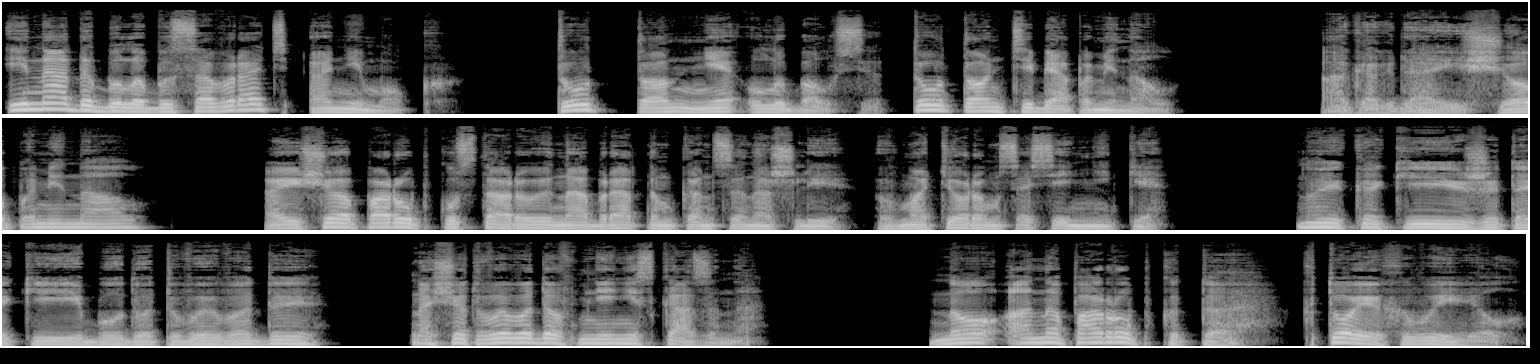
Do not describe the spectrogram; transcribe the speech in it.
и надо было бы соврать, а не мог. Тут он не улыбался, тут он тебя поминал. А когда еще поминал? А еще порубку старую на обратном конце нашли, в матером сосеннике. Ну и какие же такие будут выводы? Насчет выводов мне не сказано. Ну, а на порубку-то кто их вывел?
